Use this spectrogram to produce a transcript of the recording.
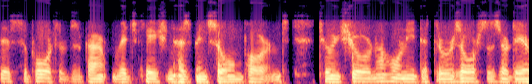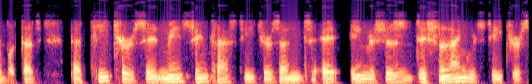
the support of the Department of Education has been so important to ensure not only that the resources are there, but that, that teachers, uh, mainstream class teachers and uh, English as additional language teachers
